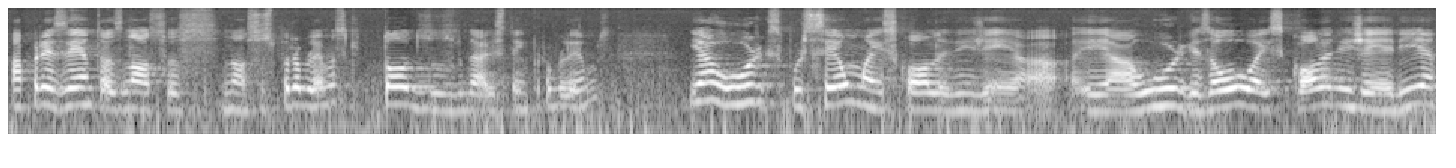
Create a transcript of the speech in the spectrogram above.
apresenta os nossos, nossos problemas, que todos os lugares têm problemas, e a URGS, por ser uma escola de engenharia, a URGS ou a escola de engenharia,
